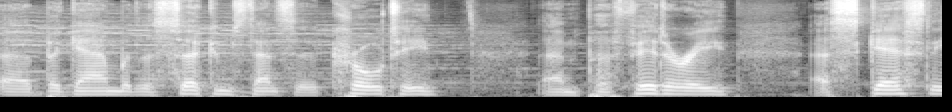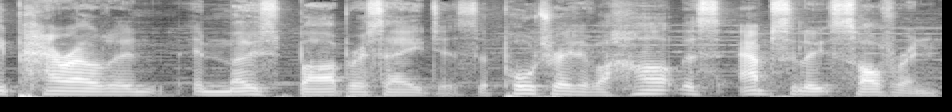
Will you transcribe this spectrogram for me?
uh, began with the circumstances of cruelty and perfidy uh, scarcely paralleled in, in most barbarous ages. The portrait of a heartless, absolute sovereign,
